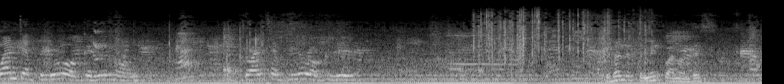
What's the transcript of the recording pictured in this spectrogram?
want a blue or green one? Huh? You want a blue or green? you don't have to make one on this uh-huh.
